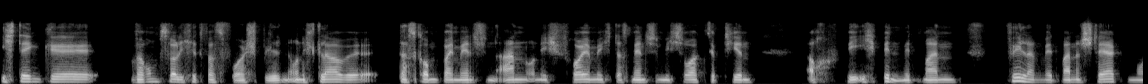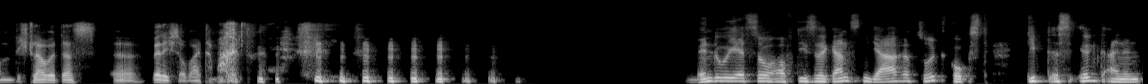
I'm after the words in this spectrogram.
Ich denke, warum soll ich etwas vorspielen? Und ich glaube, das kommt bei Menschen an und ich freue mich, dass Menschen mich so akzeptieren, auch wie ich bin, mit meinen Fehlern, mit meinen Stärken. Und ich glaube, das äh, werde ich so weitermachen. Wenn du jetzt so auf diese ganzen Jahre zurückguckst, gibt es irgendeinen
